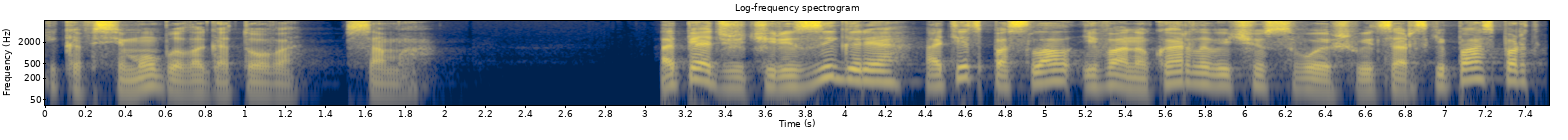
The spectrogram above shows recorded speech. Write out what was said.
и ко всему была готова сама. Опять же через Игоря отец послал Ивану Карловичу свой швейцарский паспорт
